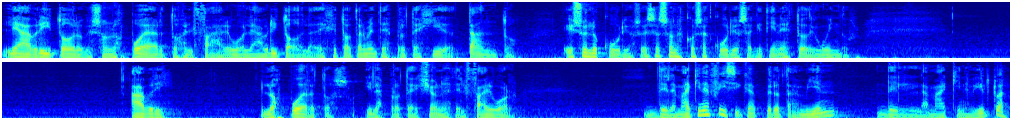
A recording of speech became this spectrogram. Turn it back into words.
Le abrí todo lo que son los puertos, el firewall, le abrí todo, la dejé totalmente desprotegida, tanto. Eso es lo curioso, esas son las cosas curiosas que tiene esto de Windows. Abrí los puertos y las protecciones del firewall de la máquina física, pero también de la máquina virtual.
